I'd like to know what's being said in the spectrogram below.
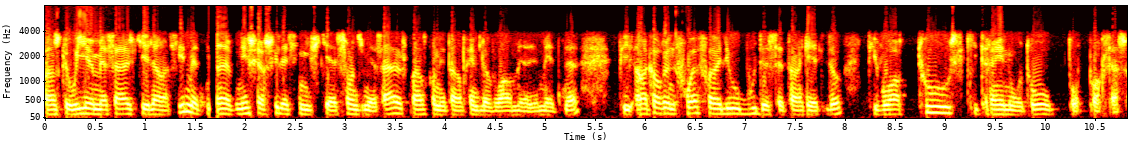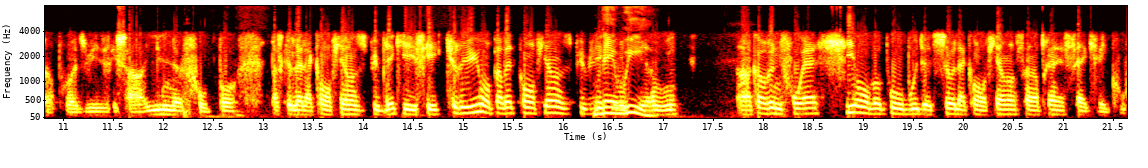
pense que oui, il y a un message qui est lancé. Maintenant, venez chercher la signification du message. Je pense qu'on est en train de le voir maintenant. Puis encore une fois, il faut aller au bout de cette enquête-là, puis voir tout ce qui traîne autour pour pas que ça se reproduise, Richard. Il ne faut pas. Parce que là, la confiance du public, et c'est cru, on parlait de confiance du public. Mais oui. Encore une fois, si on va pas au bout de ça, la confiance en prend un sacré coup.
